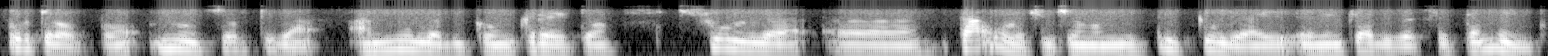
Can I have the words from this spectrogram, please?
purtroppo non sortirà a nulla di concreto. Sul eh, tavolo ci sono moltitudini, hai elencati perfettamente,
